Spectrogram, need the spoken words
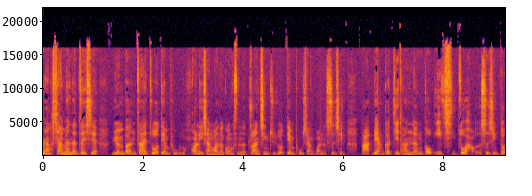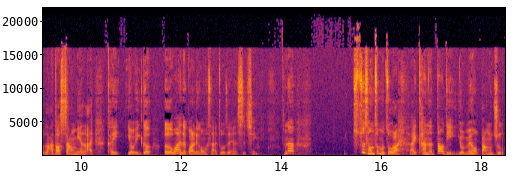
让下面的这些原本在做店铺管理相关的公司呢，专心去做店铺相关的事情，把两个集团能够一起做好的事情都拉到上面来，可以有一个额外的管理公司来做这件事情。那自从这么做来来看呢，到底有没有帮助？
